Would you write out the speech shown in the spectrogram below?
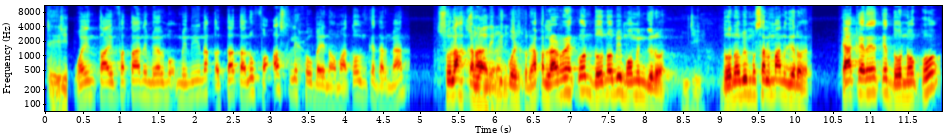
چاہیے۔ وَإِن طَائِفَتَانِ مِنَ الْمُؤْمِنِينَ اقْتَتَلُوا فَأَصْلِحُوا بَيْنَهُمَا تو ان کے درمیان صلح کرانے کی کوشش کرو۔ یہاں پر لڑ رہے ہیں کون؟ دونوں بھی مومن گروہ ہیں۔ جی۔ دونوں بھی مسلمان گروہ ہیں۔ کیا کہہ رہے ہیں کہ دونوں کو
